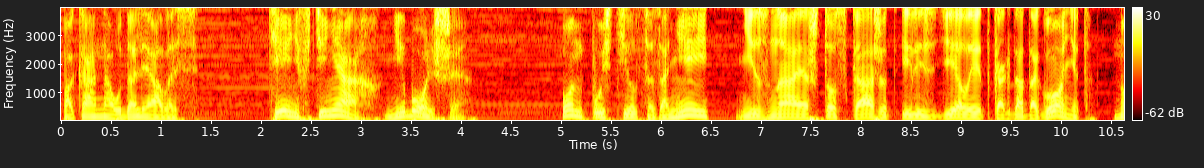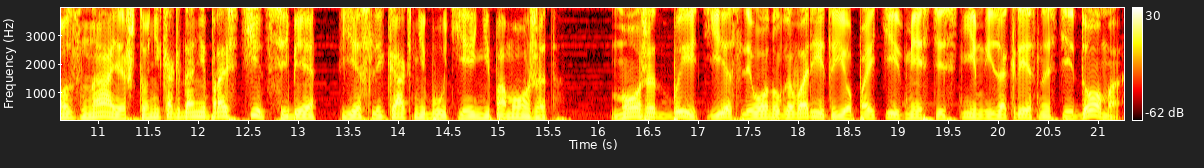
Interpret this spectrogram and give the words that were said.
пока она удалялась. Тень в тенях, не больше. Он пустился за ней, не зная, что скажет или сделает, когда догонит, но зная, что никогда не простит себе, если как-нибудь ей не поможет. Может быть, если он уговорит ее пойти вместе с ним из окрестностей дома,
